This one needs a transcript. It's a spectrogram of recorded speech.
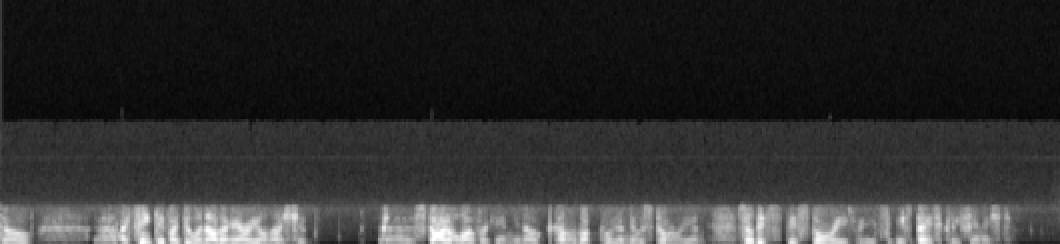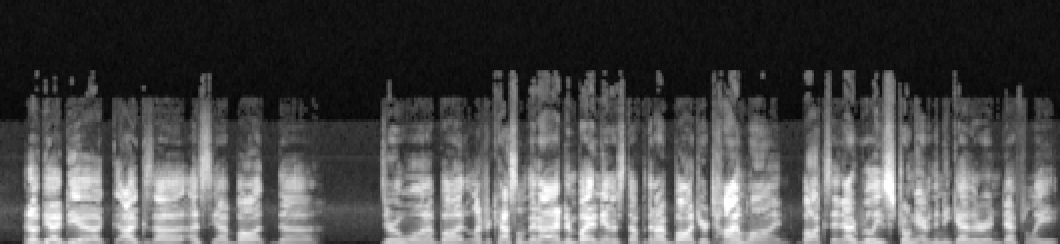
So uh, I think if I do another Ayreon, I should uh, start all over again. You know, come up with a new story. And so this this story is, is basically finished. Know the idea. I, cause, uh, I see. I bought the Zero One. I bought Electric Castle. Then I, I didn't buy any other stuff. But then I bought your Timeline box, and that really strung everything together and definitely,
